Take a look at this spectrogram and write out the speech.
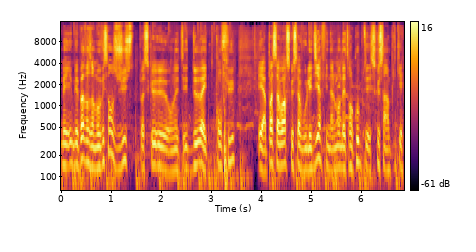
Mais, mais pas dans un mauvais sens, juste parce que on était deux à être confus et à pas savoir ce que ça voulait dire finalement d'être en couple et ce que ça impliquait.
